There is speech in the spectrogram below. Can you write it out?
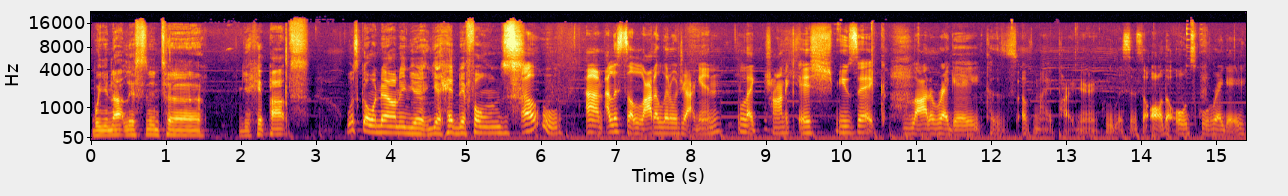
When you're not listening to your hip hops, what's going down in your your headphones? Oh, um, I listen to a lot of Little Dragon, electronic-ish music, a lot of reggae because of my partner who listens to all the old school reggae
